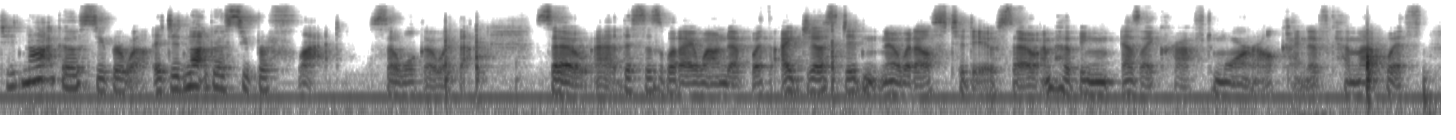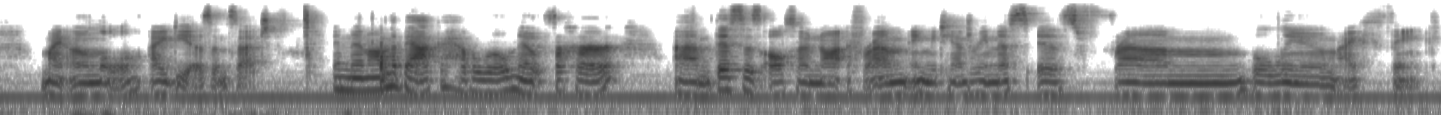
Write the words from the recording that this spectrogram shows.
did not go super well. It did not go super flat. So we'll go with that. So uh, this is what I wound up with. I just didn't know what else to do. So I'm hoping as I craft more, I'll kind of come up with my own little ideas and such. And then on the back, I have a little note for her. Um, this is also not from Amy Tangerine. This is from Bloom, I think.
